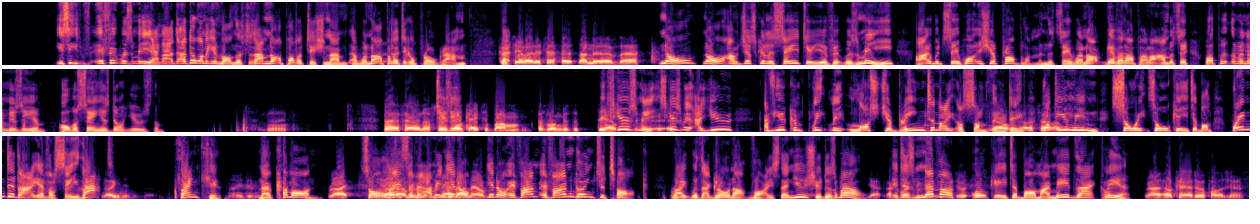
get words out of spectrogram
you see, if- it was me, and I, I don't want to get involved in this because I'm not a politician, I'm, uh, we're not a political program. Got your editor hurt a nerve there. No, no, I was just going to say to you, if it was me, I would say, what is your problem? And they'd say, we're not giving up. And I would say, well, put them in a museum. All we're saying is don't use them. Fair enough. So it's okay to bomb as long as the. the excuse out- me, uh, excuse me, are you, have you completely lost your brain tonight or something, No, Dave? all. What do you mean, so it's okay to bomb? When did I ever say that? No, you didn't. No, Thank you. no you didn't. Now, come on. Right. So right, less I'm of it. I mean, you know, now. you know, if I'm if I'm going to talk right with a grown-up voice, then you should as well. Yeah, I it is. I never it. okay to bomb. I made that clear. Right. Okay, I do apologise.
